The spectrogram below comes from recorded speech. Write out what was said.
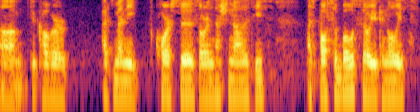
um, to cover as many courses or nationalities as possible. So you can always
